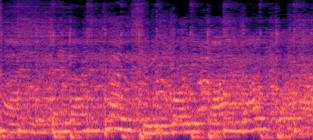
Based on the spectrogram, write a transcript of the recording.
ท่านกำลังเข้าสู่บริการรับฝากหั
